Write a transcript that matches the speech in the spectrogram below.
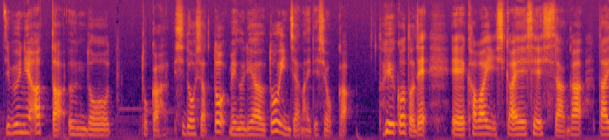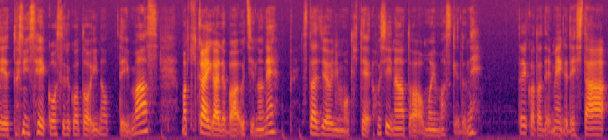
自分に合った運動とか指導者と巡り合うといいんじゃないでしょうか。ということで、えー、可愛い歯科衛生士さんがダイエットに成功することを祈っています。まあ、機会があればうちのねスタジオにも来てほしいなとは思いますけどね。ということでメグでした。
